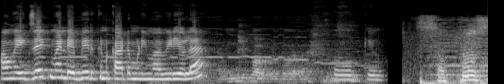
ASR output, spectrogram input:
அவங்க எக்ஸைட்மெண்ட் எப்படி இருக்குன்னு காட்ட முடியுமா வீடியோல? கண்டிப்பாக கொண்டு வரேன். ஓகே Suppose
